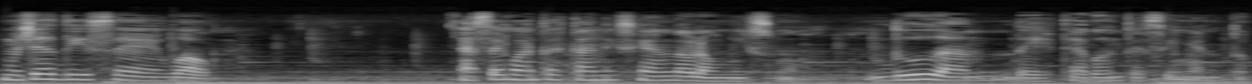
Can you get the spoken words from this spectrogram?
Muchos dicen, wow, ¿hace cuánto están diciendo lo mismo? Dudan de este acontecimiento.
